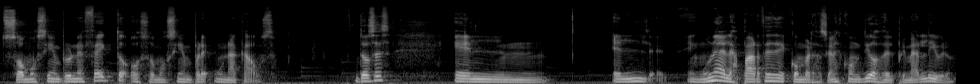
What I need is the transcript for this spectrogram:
¿Somos siempre un efecto o somos siempre una causa? Entonces, el, en una de las partes de Conversaciones con Dios del primer libro,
